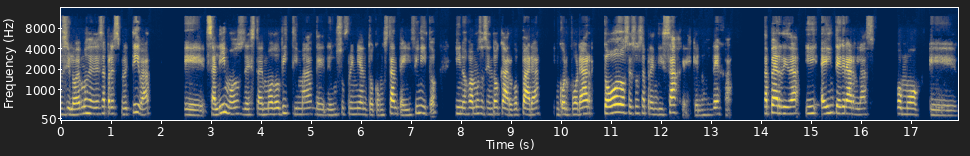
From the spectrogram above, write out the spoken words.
entonces, si lo vemos desde esa perspectiva, eh, salimos de este modo víctima de, un sufrimiento constante e infinito y nos vamos haciendo cargo para incorporar todos esos aprendizajes que nos deja esta pérdida y, e integrarlas como eh,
